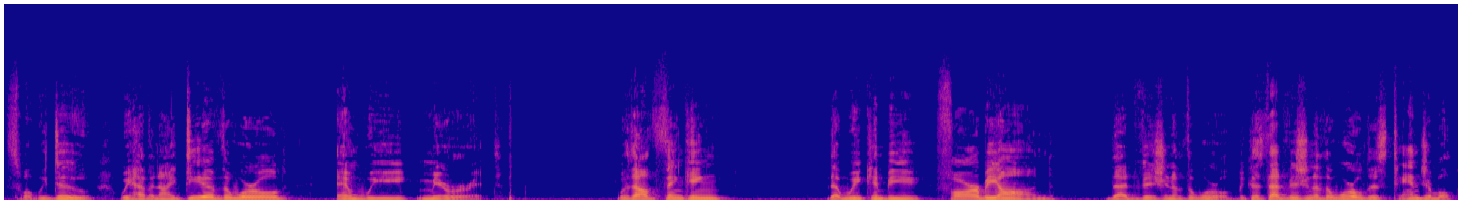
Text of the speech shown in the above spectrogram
It's what we do. We have an idea of the world and we mirror it without thinking that we can be far beyond that vision of the world because that vision of the world is tangible.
